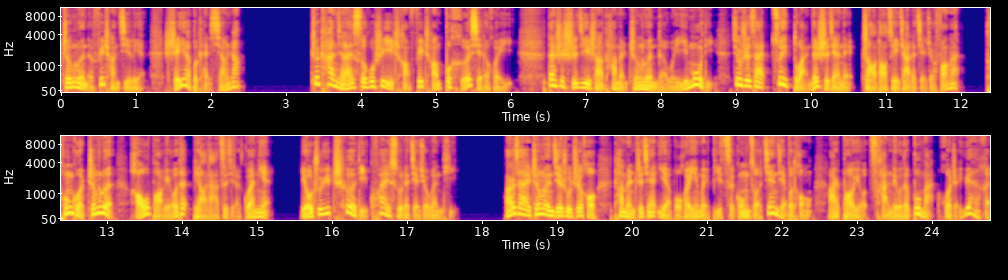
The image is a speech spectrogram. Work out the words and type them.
争论的非常激烈，谁也不肯相让。这看起来似乎是一场非常不和谐的会议，但是实际上他们争论的唯一目的就是在最短的时间内找到最佳的解决方案。通过争论毫无保留地表达自己的观念，有助于彻底快速地解决问题。而在争论结束之后，他们之间也不会因为彼此工作见解不同而抱有残留的不满或者怨恨，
